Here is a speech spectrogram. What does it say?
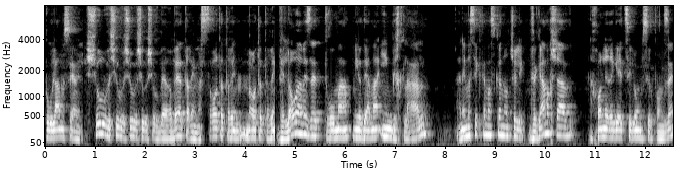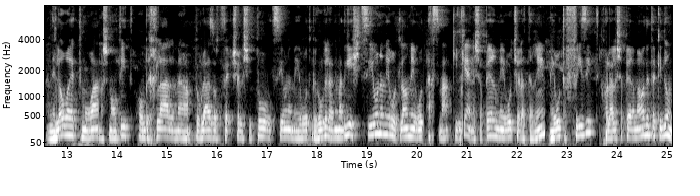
פעולה מסוימת שוב ושוב ושוב ושוב ושוב בהרבה אתרים, עשרות אתרים, מאות אתרים, ולא רואה מזה תרומה, מי יודע מה, אם בכלל, אני מסיק את המסקנות שלי. וגם עכשיו נכון לרגעי צילום סרטון זה. אני לא רואה תמורה משמעותית או בכלל מהפעולה הזאת של שיפור ציון המהירות בגוגל. אני מדגיש ציון המהירות, לא המהירות עצמה. כי כן, לשפר מהירות של אתרים, מהירות הפיזית, יכולה לשפר מאוד את הקידום.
